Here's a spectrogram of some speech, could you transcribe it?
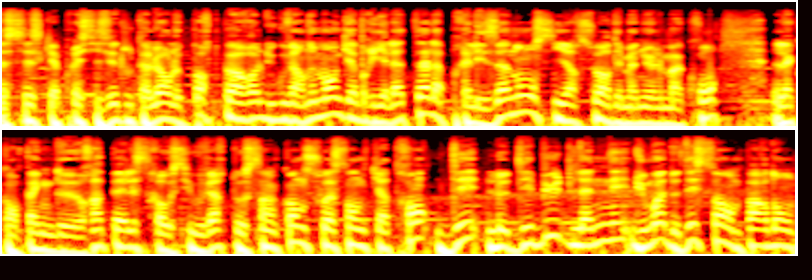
C'est ce qu'a précisé tout à l'heure le porte-parole du gouvernement, Gabriel Attal, après les annonces hier soir d'Emmanuel Macron. La campagne de rappel sera aussi ouverte au 50-64 ans dès le début de l'année, du mois de décembre, pardon.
